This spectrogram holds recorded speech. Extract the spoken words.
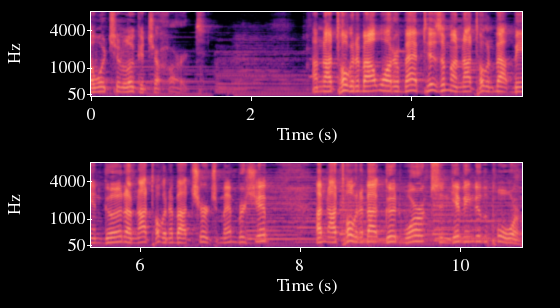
I want you to look at your heart. I'm not talking about water baptism. I'm not talking about being good. I'm not talking about church membership. I'm not talking about good works and giving to the poor.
